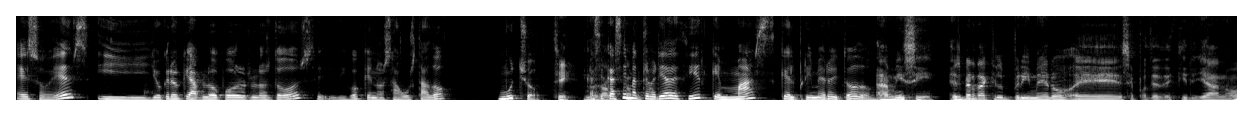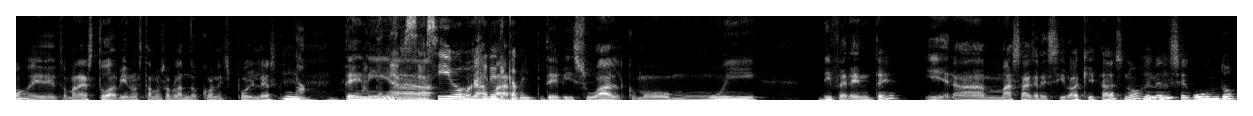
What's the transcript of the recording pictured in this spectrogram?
Eso es, y yo creo que hablo por los dos y digo que nos ha gustado mucho. Sí, nos Casi ha casi me mucho. atrevería a decir que más que el primero y todo. A mí sí. Es verdad que el primero eh, se puede decir ya, ¿no? Eh, de todas maneras, todavía no estamos hablando con spoilers. No, Tenía así o una parte visual como muy diferente y era más agresiva quizás, ¿no? En el segundo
